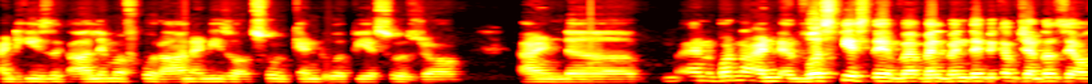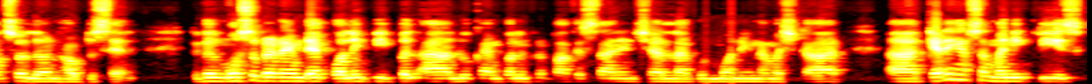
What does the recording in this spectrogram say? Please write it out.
and he's the alim of Quran, and he's also can do a PSO's job. And uh, and whatnot. And, worst case, they well when they become generals, they also learn how to sell because most of the time they're calling people, ah, look, I'm calling from Pakistan, inshallah, good morning, namaskar. Uh, can I have some money, please?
